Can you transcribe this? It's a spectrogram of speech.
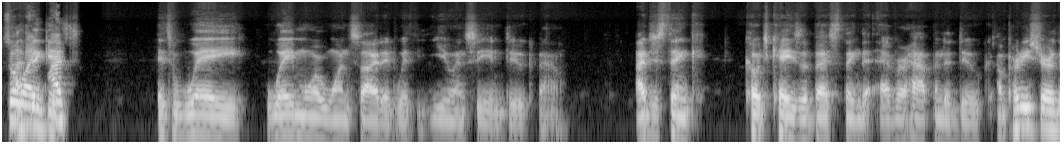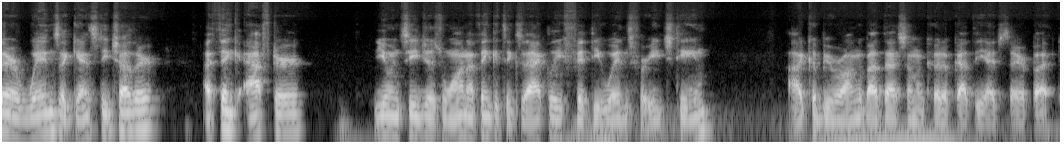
So I like think it's, I, it's way, way more one-sided with UNC and Duke now. I just think Coach K is the best thing to ever happen to Duke. I'm pretty sure there are wins against each other. I think after UNC just won, I think it's exactly 50 wins for each team. I could be wrong about that. Someone could have got the edge there, but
